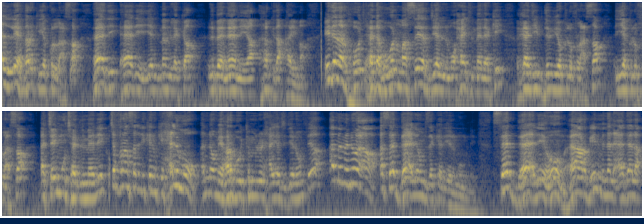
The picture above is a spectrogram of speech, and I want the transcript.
اللي هضر كياكل العصا. هذه هذه هي المملكة البنانية هكذا قايمه اذا الخوت هذا هو المصير ديال المحيط الملكي. غادي يبداو ياكلوا في العصا ياكلوا في العصا. حتى يموت هذا الملك. حتى فرنسا اللي كانوا كيحلموا أنهم يهربوا يكملوا الحياة ديالهم فيها اما ممنوعه أسد عليهم زكريا المؤمن سدها عليهم هاربين من العدالة.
